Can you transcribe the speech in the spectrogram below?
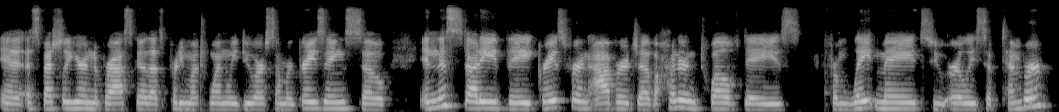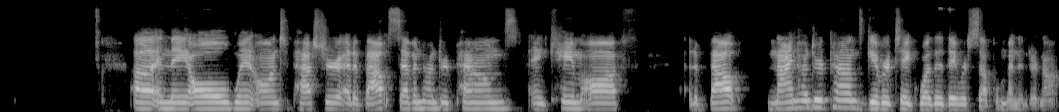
Especially here in Nebraska, that's pretty much when we do our summer grazing. So in this study, they graze for an average of 112 days from late May to early September. Uh, and they all went on to pasture at about 700 pounds and came off at about 900 pounds, give or take whether they were supplemented or not.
